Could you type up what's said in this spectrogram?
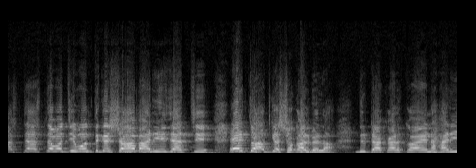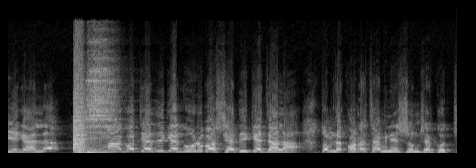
আস্তে আস্তে আমার জীবন থেকে সব হারিয়ে যাচ্ছে। এই তো আজকে সকালবেলা। দু টাকার কয়েন হারিয়ে গেল। মা গো যেদিকে ঘুরবো সেদিকে জ্বালা। তোমরা কটা স্বামীনের সংসার করছ?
